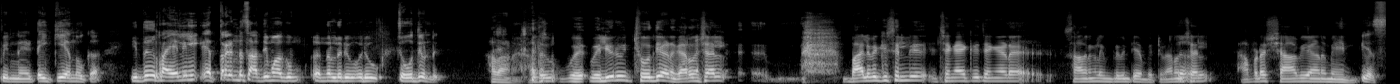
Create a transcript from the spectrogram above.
പിന്നെ ടേക്ക് ചെയ്യാൻ നോക്കുക. ഇത് റയലിൽ എത്ര കണ്ട് സാധ്യമാകും എന്നുള്ളൊരു ഒരു ചോദ്യമുണ്ട്. അതാണ്. അത് വലിയൊരു ചോദ്യമാണ്. കാരണം വെച്ചാൽ ബാലവെക്കിസലിൽ ചെങ്ങായിക്ക് ചെങ്ങയുടെ സാധനങ്ങൾ ഇംപ്ലിമെന്റ് ചെയ്യാൻ പറ്റും. കാരണം വെച്ചാൽ അവിടെ ഷാവിയാണ് മെയിൻ യെസ്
